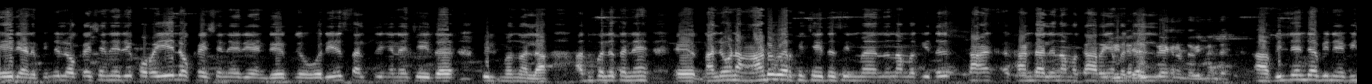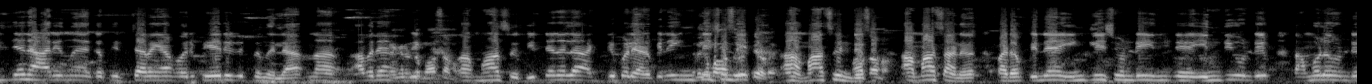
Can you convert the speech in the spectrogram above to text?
ഏരിയ ആണ്. പിന്നെ ലൊക്കേഷൻ ഏരിയ കുറേ ലൊക്കേഷൻ ഏരിയ ഉണ്ട്. ഒരേ സ്ഥലത്ത് ഇങ്ങനെ ചെയ്ത ഫിലിമൊന്നും ഒന്നുമല്ല. അതുപോലെ തന്നെ നല്ലോണം ഹാർഡ് വർക്ക് ചെയ്ത സിനിമ എന്ന് നമുക്കിത് കണ്ടാൽ നമുക്ക് അറിയാൻ പറ്റും. ആ വില്ലന്റെ അഭിനയം. വില്ലൻ ആരെന്ന് ഒക്കെ തിരിച്ചറിയാൻ ഒരു പേര് കിട്ടുന്നില്ല. അവരെ മാസ്. വില്ലനെല്ലാം അടിപൊളിയാണ്. പിന്നെ ഇംഗ്ലീഷ് ആ മാസ് ഉണ്ട് ആ മാസാണ് പടം. പിന്നെ ഇംഗ്ലീഷും ഉണ്ട് ഹിന്ദിയും ഉണ്ട് തമിഴും ഉണ്ട്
